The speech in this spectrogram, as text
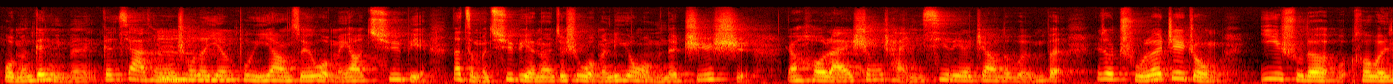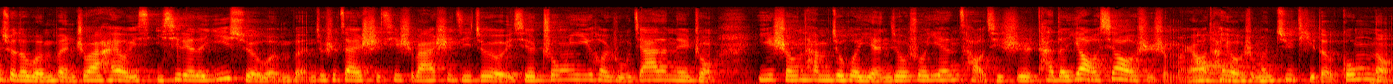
我们跟你们跟下层人抽的烟不一样，所以我们要区别。那怎么区别呢？就是我们利用我们的知识，然后来生产一系列这样的文本。那就除了这种艺术的和文学的文本之外，还有一一系列的医学文本，就是在十七、十八世纪就有一些中医和儒家的那种医生，他们就会研究说烟草其实它的药效是什么，然后它有什么具体的功能。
